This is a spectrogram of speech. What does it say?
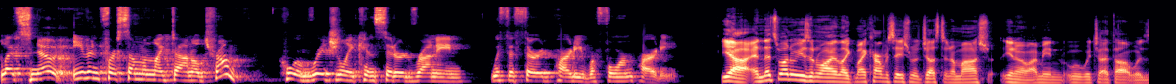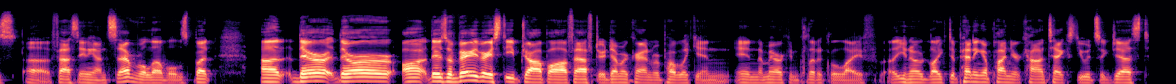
Let's note, even for someone like Donald Trump, who originally considered running with the third party reform party. Yeah, and that's one reason why, like, my conversation with Justin Amash, you know, I mean, which I thought was uh, fascinating on several levels, but uh, there, there are, uh, there's a very, very steep drop off after Democrat and Republican in American political life. Uh, you know, like depending upon your context, you would suggest,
